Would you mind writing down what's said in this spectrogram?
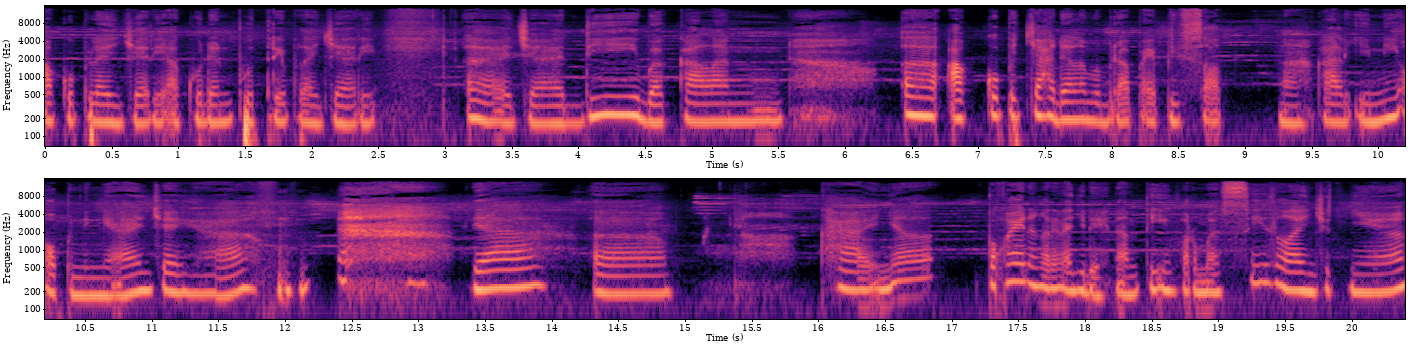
aku pelajari aku dan Putri pelajari. Eh, jadi bakalan eh, aku pecah dalam beberapa episode. Nah kali ini openingnya aja ya. Ya eh, kayaknya pokoknya dengerin aja deh nanti informasi selanjutnya.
